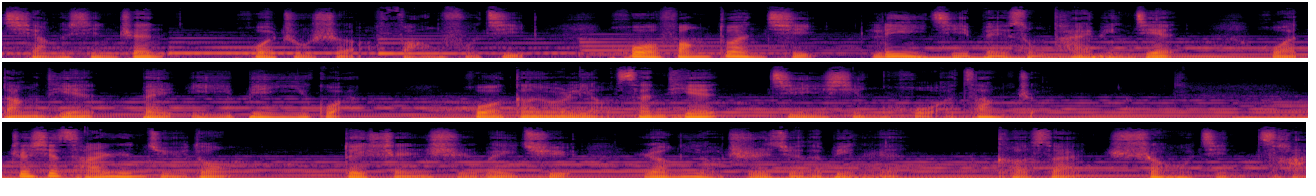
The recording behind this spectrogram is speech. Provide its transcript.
强心针，或注射防腐剂，或方断气立即被送太平间，或当天被移殡仪馆，或更有两三天即行火葬者。这些残忍举动，对神识未去仍有知觉的病人。可算受尽惨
